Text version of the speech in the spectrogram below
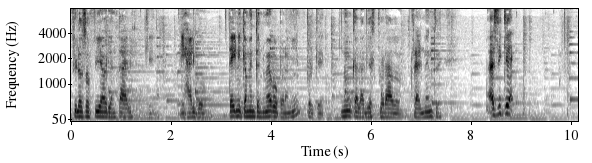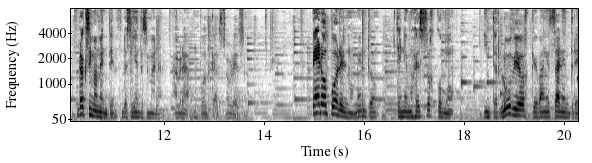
filosofía oriental, que es algo técnicamente nuevo para mí, porque nunca la había explorado realmente. Así que próximamente, la siguiente semana, habrá un podcast sobre eso. Pero por el momento tenemos estos como interludios que van a estar entre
